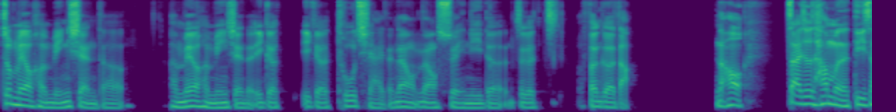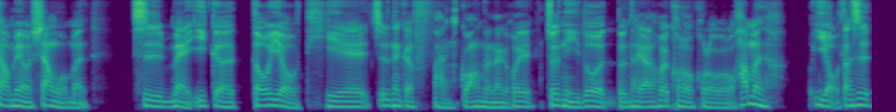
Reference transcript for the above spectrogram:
就没有很明显的，很没有很明显的一个一个凸起来的那种那种水泥的这个分隔岛。然后再就是他们的地上没有像我们是每一个都有贴，就是那个反光的那个会，就是你如果轮胎压会扣扣扣扣扣，他们有，但是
